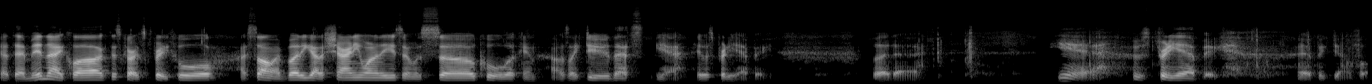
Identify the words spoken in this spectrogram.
Got that midnight clock. This card's pretty cool. I saw my buddy got a shiny one of these and it was so cool looking. I was like, dude, that's yeah, it was pretty epic. But uh yeah, it was pretty epic. Epic downfall.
